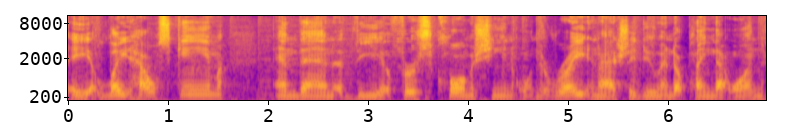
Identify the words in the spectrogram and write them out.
a lighthouse game, and then the first claw machine on the right. And I actually do end up playing that one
